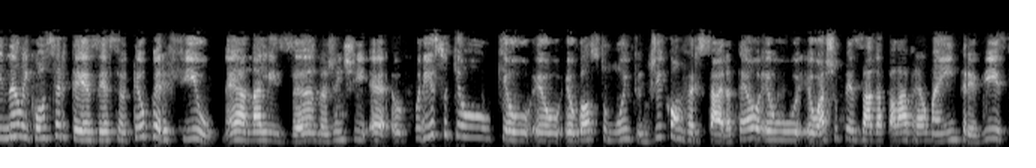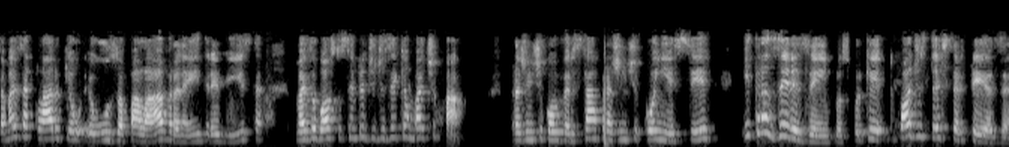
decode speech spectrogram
E não, e com certeza, esse é o teu perfil, né, analisando, a gente, é, por isso que, eu, que eu, eu, eu gosto muito de conversar, até eu, eu, eu acho pesada a palavra é uma entrevista, mas é claro que eu, eu uso a palavra, né, entrevista, mas eu gosto sempre de dizer que é um bate-papo para a gente conversar, para a gente conhecer e trazer exemplos, porque tu pode ter certeza,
